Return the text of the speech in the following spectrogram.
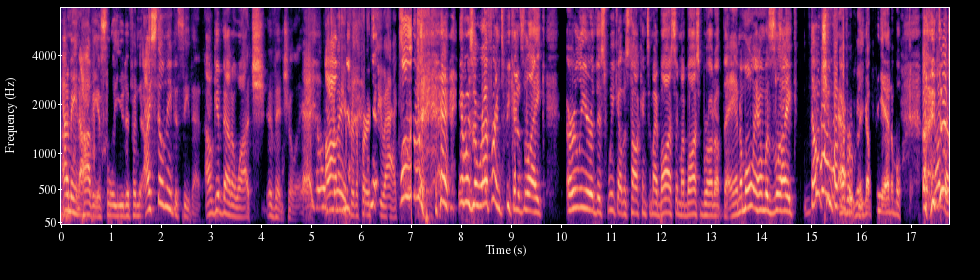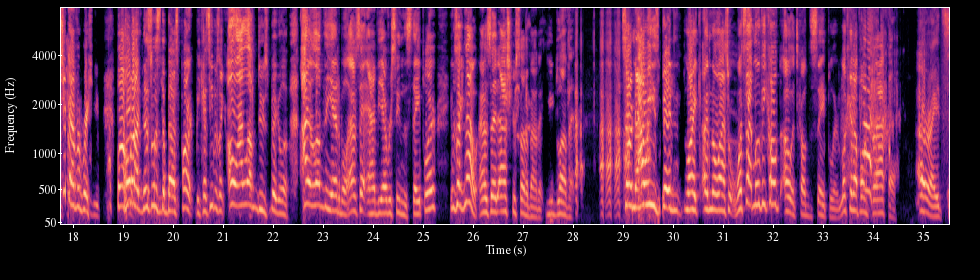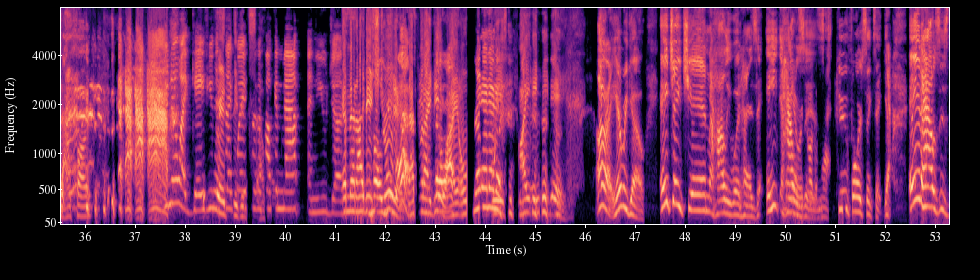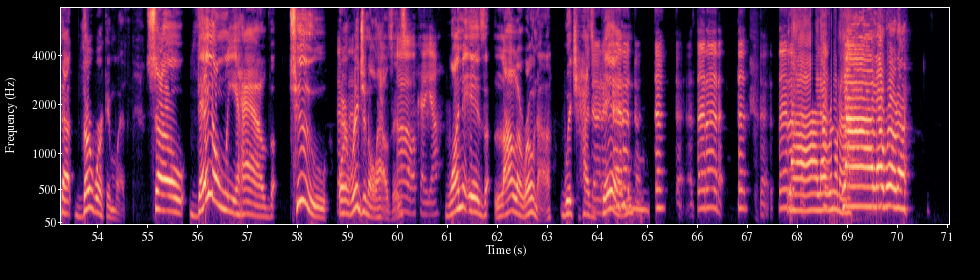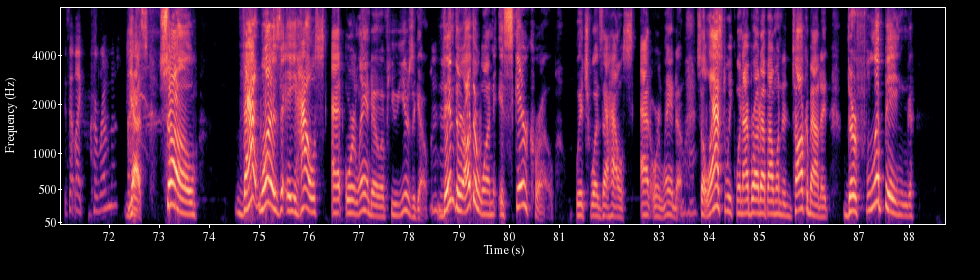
I mean, obviously you defended. I still need to see that. I'll give that a watch eventually. Yeah, you'll Um, for the first yeah. two acts. Well, it was, a reference because, like, earlier this week, I was talking to my boss, and my boss brought up the animal and was like, "Don't you ever bring up the animal? Don't you ever bring?" Well, hold on. This was the best part because he was like, "Oh, I love Deuce Bigalow. I love the animal." I said, "Have you ever seen the Stapler?" He was like, "No." I said, "Ask your son about it. You'd love it." So now he's been like in the last. What's that movie called? Oh, it's called The Stapler. Look it up on Crackle. All right, South Park. You know, I gave you the Yeah, segue it's for the South fucking map, and you just and then I destroyed it. That's what I do. No, I- I always no, no, no, no. my ADD. All right, here we go. HHN Hollywood has eight houses. Two, four, six, eight. Yeah, eight houses that they're working with. So they only have two original houses. Oh, okay, yeah. One is La Llorona, which has been La La Rona. La Llorona. Is that like Corona? Yes. So that was a house at Orlando a few years ago. Mhm. Then their other one is Scarecrow, which was a house at Orlando. Mhm. So last week when I brought up I wanted to talk about it, they're flipping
